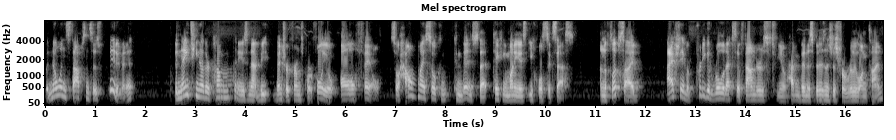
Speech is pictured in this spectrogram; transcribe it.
but no one stops and says, wait a minute, the 19 other companies in that venture firm's portfolio all failed. So how am I so con- convinced that taking money is equal success? On the flip side, I actually have a pretty good Rolodex of founders, you know, having been in this business just for a really long time.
